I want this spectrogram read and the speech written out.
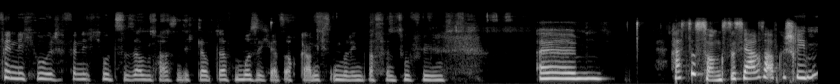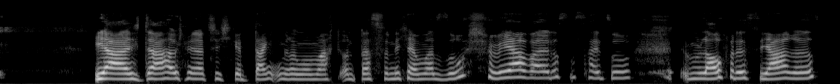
finde ich gut, finde ich gut zusammenfassend. Ich glaube, da muss ich jetzt auch gar nicht unbedingt was hinzufügen. Ähm, hast du Songs des Jahres aufgeschrieben? Ja, da habe ich mir natürlich Gedanken drüber gemacht und das finde ich ja immer so schwer, weil das ist halt so im Laufe des Jahres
